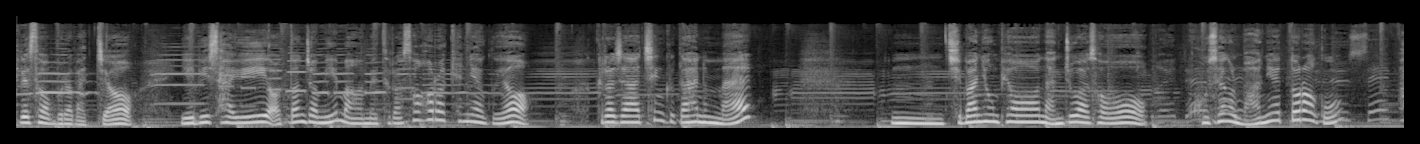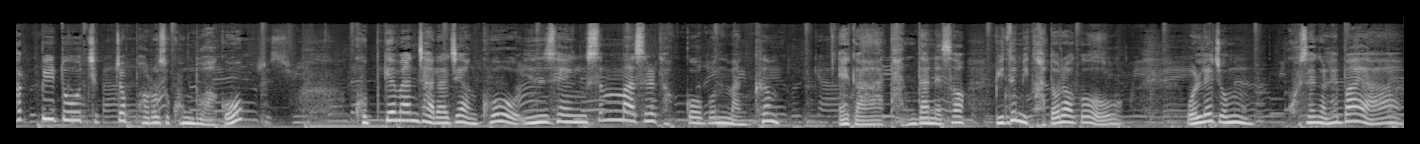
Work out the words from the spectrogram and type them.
그래서 물어봤죠. 예비 사위 어떤 점이 마음에 들어서 허락했냐고요. 그러자 친구가 하는 말, 음, 집안 형편 안 좋아서 고생을 많이 했더라고. 학비도 직접 벌어서 공부하고, 곱게만 자라지 않고 인생 쓴맛을 겪어본 만큼 애가 단단해서 믿음이 가더라고. 원래 좀 고생을 해봐야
